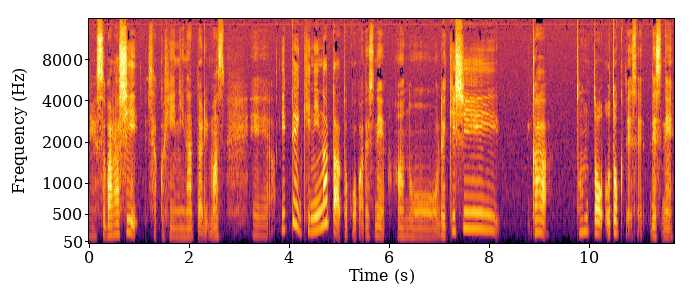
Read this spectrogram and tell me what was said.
ね、素晴らしい作品になっております。えー、一点気になったとこがですね、あのー、歴史がとんと疎くてですね、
